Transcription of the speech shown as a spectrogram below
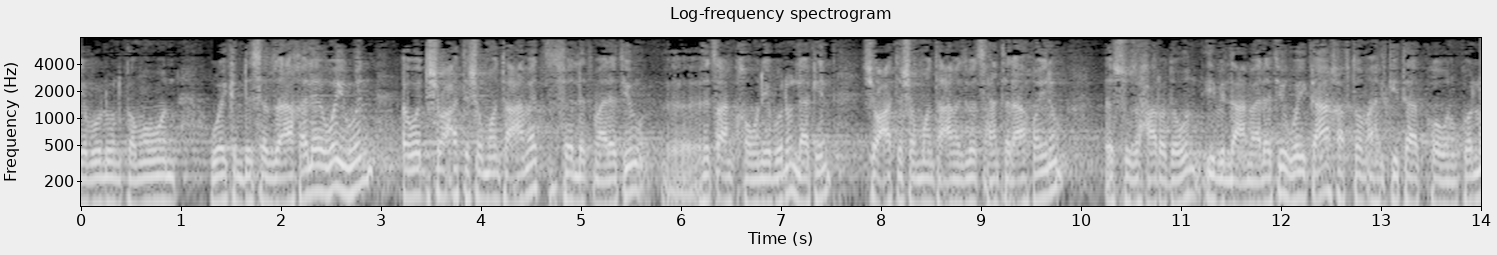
የብሉን ከምኡውን ወይ ክንዲ ሰብ ዝኣኸለ ወይ ውን ወዲ ሸ8 ዓመት ዝፈልጥ ማለት እዩ ህፃን ክኸውን የብሉን ላን ሸ8 ዓመት ዝበፅሐ እተ ኮይኑ እሱ ዝሓረዶ እውን ይብላዕ ማለት እዩ ወይ ከዓ ካብቶም ኣህል ክታብ ክኸውን ከሎ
